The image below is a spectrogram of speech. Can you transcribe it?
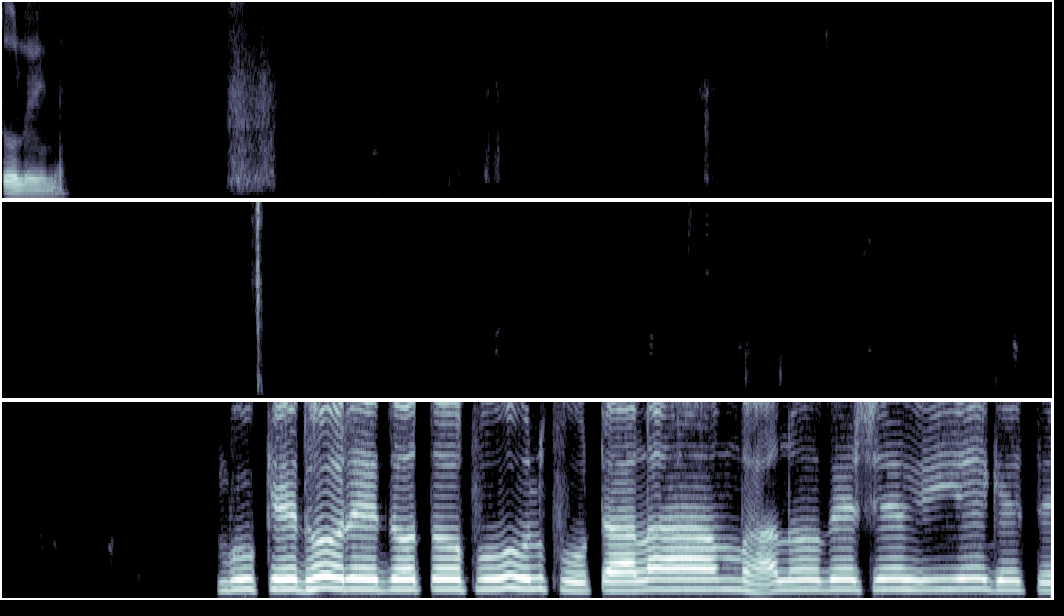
চলেই না। বুকে ধরে যত ফুল ফুটালাম ভালোবেসে ইয়ে গেছে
